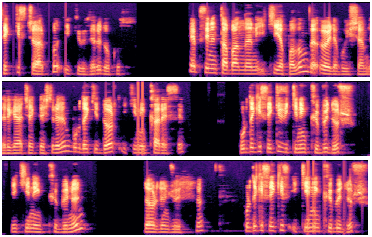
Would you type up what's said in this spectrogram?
8 çarpı 2 üzeri 9. Hepsinin tabanlarını 2 yapalım ve öyle bu işlemleri gerçekleştirelim. Buradaki 4 2'nin karesi. Buradaki 8 2'nin kübüdür. 2'nin kübünün dördüncü üssü. Buradaki 8 2'nin kübüdür.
